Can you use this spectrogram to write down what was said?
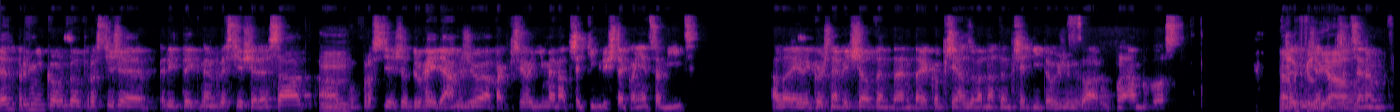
ten první kol byl prostě, že retakeneme 260 a Mm. prostě, že druhý dám, že jo, a pak přihodíme na třetí, když tak o něco víc. Ale jelikož nevyšel ten ten, tak jako přihazovat na ten třetí, to už by byla úplná blbost. Já Že bych to jako přece jenom...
